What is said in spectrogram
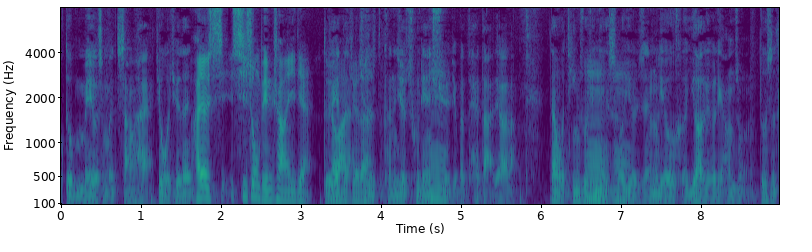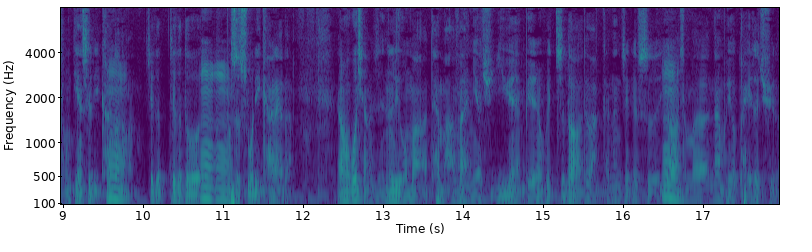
都没有什么伤害。就我觉得，还有稀稀松平常一点，对吧，就是可能就出点血嗯就把胎打掉了。但我听说就那个时候有人流和药流两种，都是从电视里看到的嘛，这个这个都嗯不是书里看来的。然后我想人流嘛太麻烦，你要去医院，别人会知道，对吧？可能这个是要什么男朋友陪着去的。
